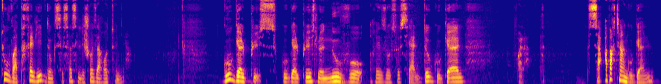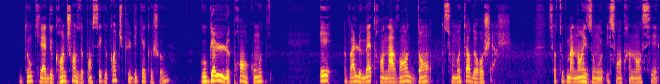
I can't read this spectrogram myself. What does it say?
tout va très vite donc c'est ça c'est les choses à retenir. Google Google le nouveau réseau social de Google. Voilà. Ça appartient à Google. Donc il y a de grandes chances de penser que quand tu publies quelque chose, Google le prend en compte et va le mettre en avant dans son moteur de recherche. Surtout que maintenant ils ont ils sont en train de lancer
